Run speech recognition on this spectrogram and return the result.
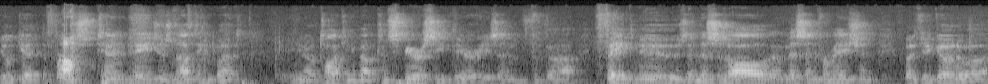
You'll get the first 10 pages, nothing but you know, talking about conspiracy theories and uh, fake news, and this is all misinformation. But if you go to a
